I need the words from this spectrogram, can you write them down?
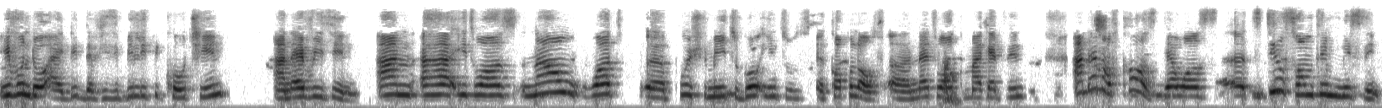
even though I did the visibility coaching and everything. And uh, it was now what uh, pushed me to go into a couple of uh, network marketing. And then, of course, there was uh, still something missing.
